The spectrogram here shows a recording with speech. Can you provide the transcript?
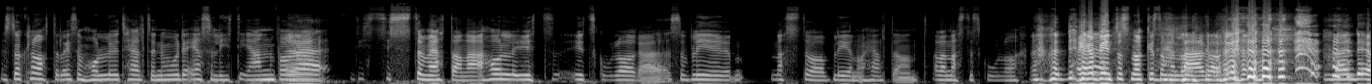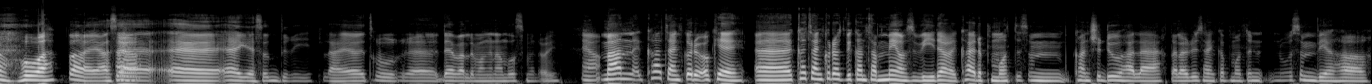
hvis du har klart å liksom holde ut helt til nå, det er så lite igjen. Bare Ja. De siste meterne. Hold ut, ut skoleåret, så blir neste år blir noe helt annet. Eller neste skoleår. Jeg har begynt å snakke som en lærer. Men det håper jeg. Altså, Ja. eh, jeg er så dritlei. Jeg tror eh, det er veldig mange andre som er det òg. ja. Men hva tenker du ok, eh, hva tenker du at vi kan ta med oss videre? Hva er det på en måte som kanskje du har lært, eller du tenker på en måte noe som vi har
